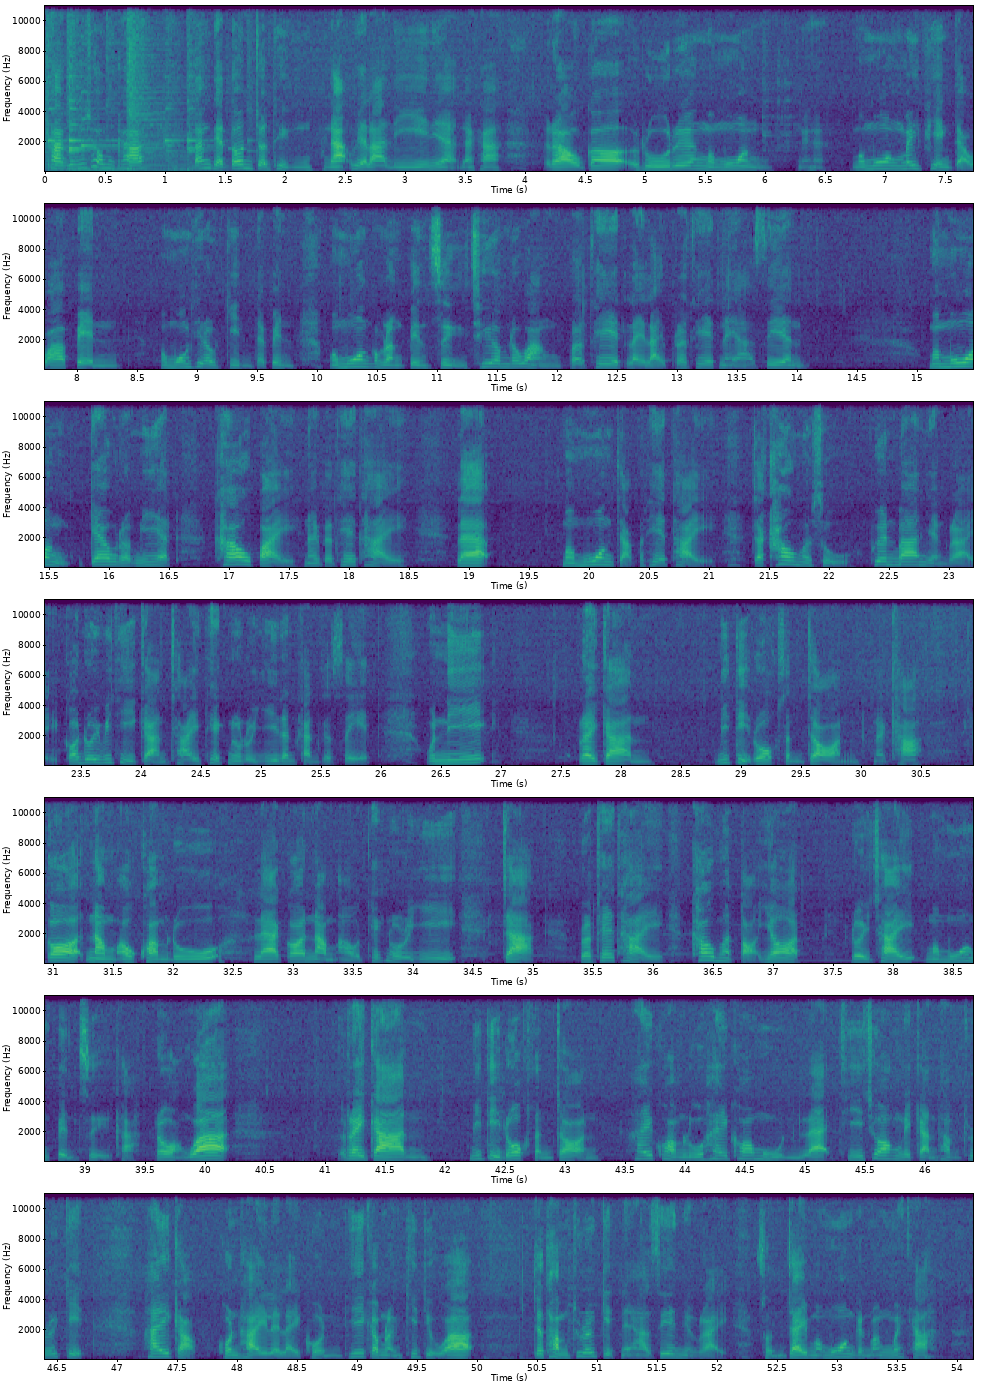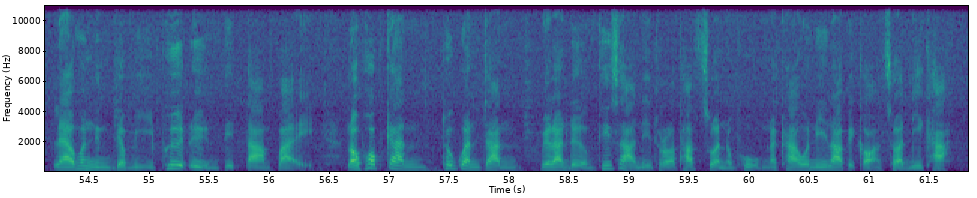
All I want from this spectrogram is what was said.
ค่ะคุณผู้ชมคะตั้งแต่ต้นจนถึงณเวลานี้เนี่ยนะคะเราก็รู้เรื่องมะม่วงนะคะมะม่วงไม่เพียงแต่ว่าเป็นมะม่วงที่เรากิน แต่เป็นมะม่วงกำลังเป็นสื่อเชื่อมระหว่างประเทศหลาย ๆ ประเทศในอาเซียน มะม่วงแก้วระเมียดเข้าไปในประเทศไทย และมะม่วงจากประเทศไทยจะเข้ามาสู่เพื่อนบ้านอย่างไร ก็ด้วยวิธีการใช้เทคโนโลยีด้านการเกษตร วันนี้รายการ มิติโรคสัญจรนะคะ ก็นำเอาความรู้และก็นำเอาเทคโนโลยีจากประเทศไทยเข้ามาต่อยอด โดยใช้มะม่วงเป็นสื่อค่ะเราหวังว่ารายการมิติโรคสัญจร ให้ความรู้ให้ข้อมูลและชี้ช่องในการทำธุรกิจ ให้กับคนไทยหลาย ๆ คนที่กำลังคิดอยู่ว่าจะทำธุรกิจในอาเซียนอย่างไร สนใจมะม่วงกันบ้างไหมคะ แล้วมันยังจะมีพืชอื่นติดตามไป เราพบกันทุกวันจันทร์เวลาเดิมที่สถานีโทรทัศน์สวนภูมินะคะ วันนี้ลาไปก่อนสวัสดีค่ะ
